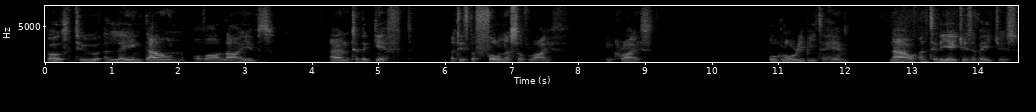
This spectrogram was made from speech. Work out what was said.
both to a laying down of our lives and to the gift that is the fullness of life in Christ. All glory be to him, now and to the ages of ages.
